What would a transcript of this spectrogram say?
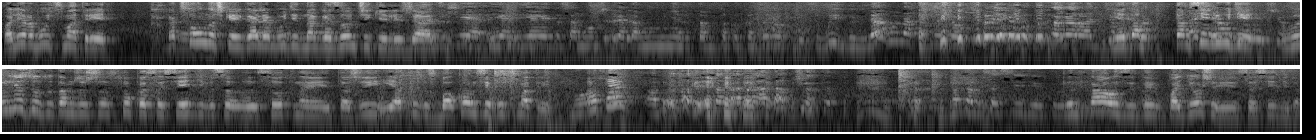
Валера будет смотреть. Как солнышко, и Галя будет на газончике лежать. Не, я, я это сама у себя, там у меня же там такой козырек есть. Выйду, лягу на козырек, Нет, там, там все люди вылезут, там же столько соседей, высо- высотные этажи, и оттуда с балкона все будут смотреть. Ну, А всё. так, А надо, а там что-то. А там соседи. тоже. пентхаусы ты пойдешь, и соседи там,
